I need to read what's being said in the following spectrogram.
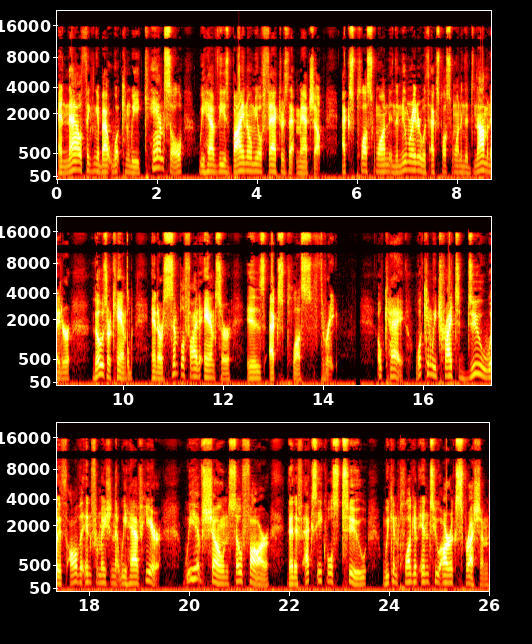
And now thinking about what can we cancel, we have these binomial factors that match up. x plus 1 in the numerator with x plus 1 in the denominator, those are canceled, and our simplified answer is x plus 3. Okay, what can we try to do with all the information that we have here? We have shown so far that if x equals 2, we can plug it into our expression,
